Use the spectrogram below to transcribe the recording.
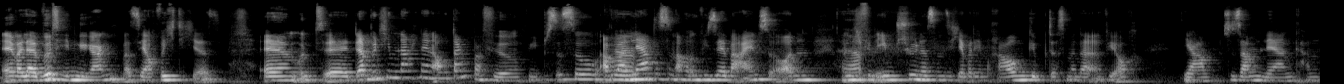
äh, weil da wird hingegangen, was ja auch wichtig ist. Ähm, und äh, da bin ich im Nachhinein auch dankbar für irgendwie. Das ist so, aber ja. man lernt das dann auch irgendwie selber einzuordnen. Und ja. ich finde eben schön, dass man sich aber dem Raum gibt, dass man da irgendwie auch ja, zusammen lernen kann.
